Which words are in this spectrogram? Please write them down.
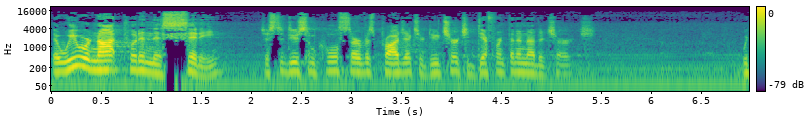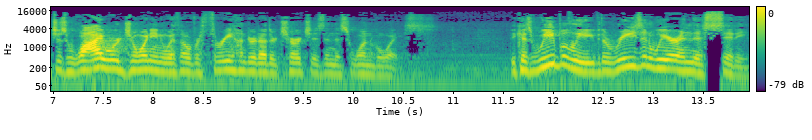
That we were not put in this city just to do some cool service projects or do church different than another church. Which is why we're joining with over 300 other churches in this one voice. Because we believe the reason we are in this city,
